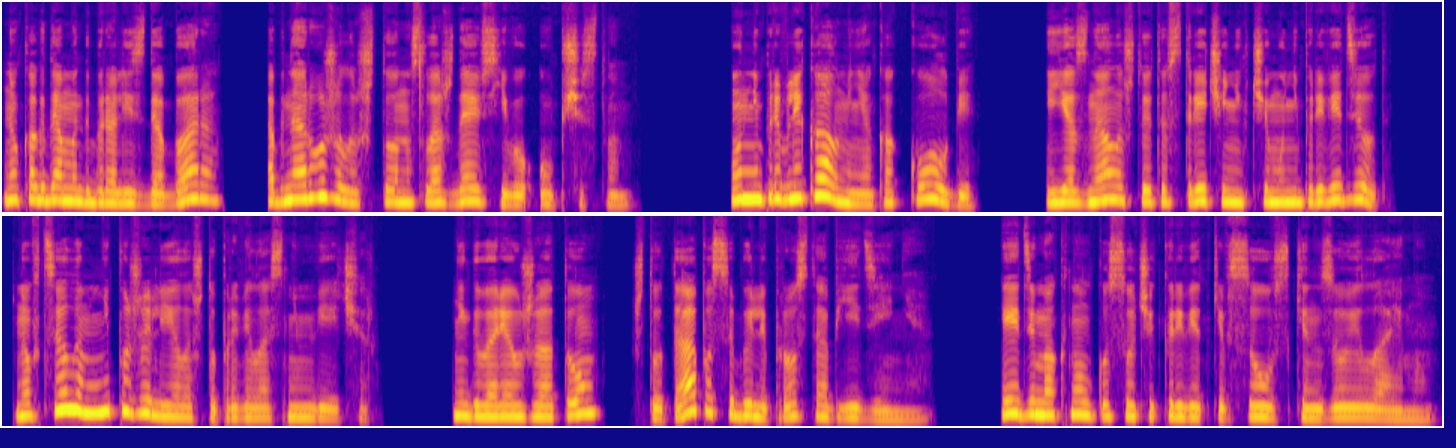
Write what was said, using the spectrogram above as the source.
но когда мы добрались до бара, обнаружила, что наслаждаюсь его обществом. Он не привлекал меня, как Колби, и я знала, что эта встреча ни к чему не приведет, но в целом не пожалела, что провела с ним вечер. Не говоря уже о том, что тапосы были просто объедение. Эдди макнул кусочек креветки в соус с кинзой и лаймом.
